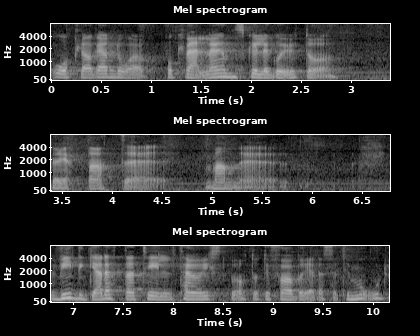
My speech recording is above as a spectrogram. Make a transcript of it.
åklagaren då på kvällen skulle gå ut och berätta att eh, man eh, vidgar detta till terroristbrott och till förberedelse till mord.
